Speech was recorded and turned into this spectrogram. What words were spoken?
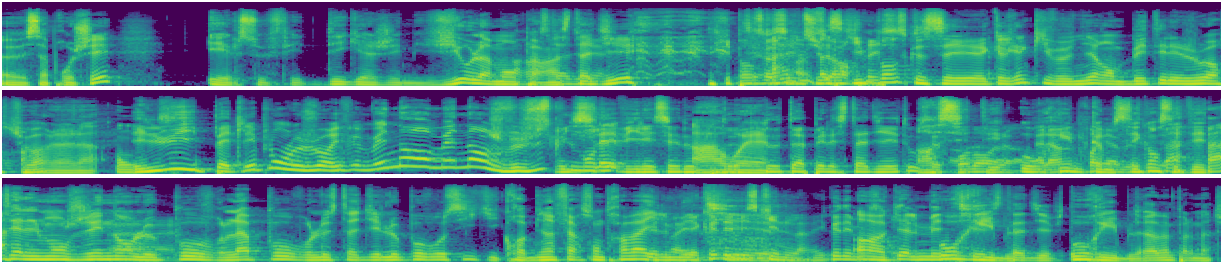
euh, s'approcher. Et elle se fait dégager, mais violemment Par par, un stadier, Il pense que c'est une parce qu'il pense que c'est quelqu'un qui veut venir embêter les joueurs, tu Oh vois. là là, honte. Et lui, il pète les plombs, le joueur. Il fait Mais non, mais non, je veux juste lui Il se lève, il essaie de, Ah de- ouais. de taper le stadier et tout. Ah, c'était horrible comme séquence, c'était tellement gênant. Ah le pauvre, la pauvre, le stadier, le pauvre aussi qui croit bien faire son travail. Il y a que des miskins là. Il y a que des Ah, miskins. Horrible. stadier. Horrible. Même pas le match.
